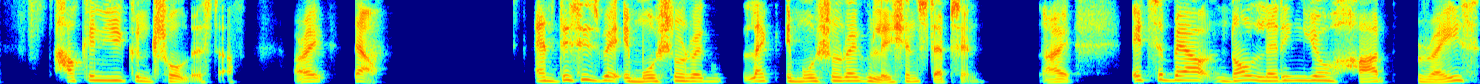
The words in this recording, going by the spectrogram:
how can you control this stuff? All right. Now, and this is where emotional, reg- like emotional regulation steps in. All right. It's about not letting your heart race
